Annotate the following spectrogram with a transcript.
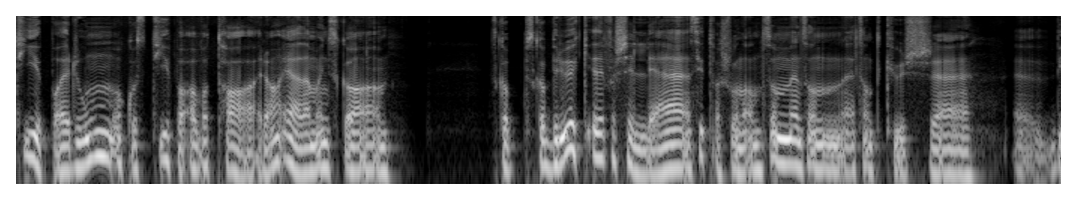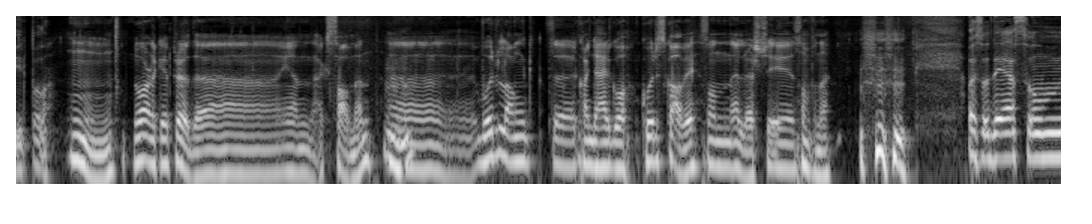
typer rom og hvilke typer avatarer er det man skal, skal, skal, bruke i de forskjellige situasjonene som sånn, et sånt kurs eh, eh, byr på. Da. Mm. Nå har dere prøvd det i en eksamen. Mm -hmm. Hvor langt kan det her gå? Hvor skal vi sånn ellers i samfunnet? altså Det som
